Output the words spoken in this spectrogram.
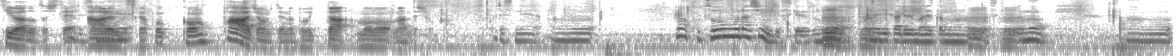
キーワードとして上がるんですがコンコンパージョンっていうのはどういったものなんでしょうか？そうですね。あのまあ造語らしいんですけれども、うんうん。アメリカで生まれたものなんですけれども、あの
